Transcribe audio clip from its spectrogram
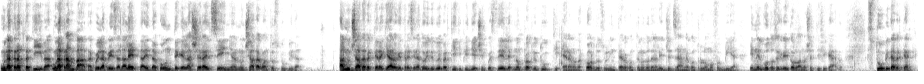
Una trattativa, una tramvata, quella presa da Letta e da Conte, che lascerà il segno, annunciata quanto stupida. Annunciata perché era chiaro che tra i senatori dei due partiti, PD e 5 Stelle, non proprio tutti erano d'accordo sull'intero contenuto della legge Zanna contro l'omofobia e nel voto segreto lo hanno certificato. Stupida perché,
